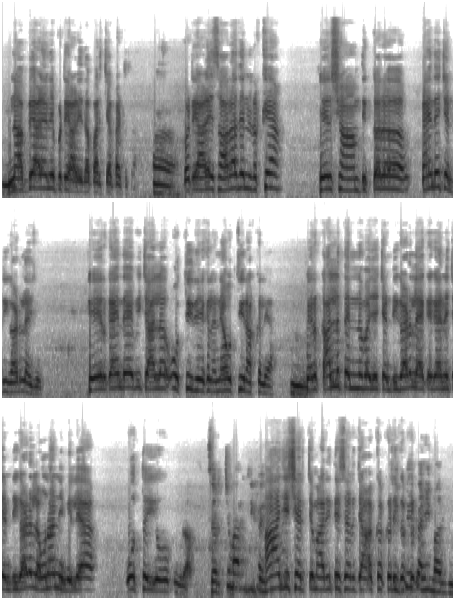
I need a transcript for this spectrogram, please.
ਨਾਭੇ ਵਾਲਿਆਂ ਨੇ ਪਟਿਆਲੇ ਦਾ ਪਰਚਾ ਕੱਟਤਾ। ਹਾਂ। ਪਟਿਆਲੇ ਸਾਰਾ ਦਿਨ ਰੱਖਿਆ ਫਿਰ ਸ਼ਾਮ ਤੱਕਰ ਕਹਿੰਦੇ ਚੰਡੀਗੜ੍ਹ ਲੈ ਜਾਓ। ਫਿਰ ਕਹਿੰਦੇ ਵੀ ਚੱਲ ਉੱਥੇ ਹੀ ਦੇਖ ਆ ਉੱਥੇ ਹੀ ਰੱਖ ਲਿਆ। ਫਿਰ ਕੱਲ 3 ਵਜੇ ਚੰਡੀਗੜ੍ਹ ਲੈ ਕੇ ਗਏ ਨੇ ਚੰਡੀਗੜ੍ਹ ਲਾਉਣਾ ਨਹੀਂ ਮਿਲਿਆ ਉੱਥੇ ਹੀ ਉਹ ਪੂਰਾ। ਸਿਰ ਚ ਮਾਰੀ ਜੀ ਕਹੀ? ਹਾਂ ਜੀ ਸਿਰ ਚ ਮਾਰੀ ਤੇ ਸਿਰ ਜਾ ਕੱਕੜੀ ਕੱਕੜੀ। ਕਹੀ ਮਾਰੀ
